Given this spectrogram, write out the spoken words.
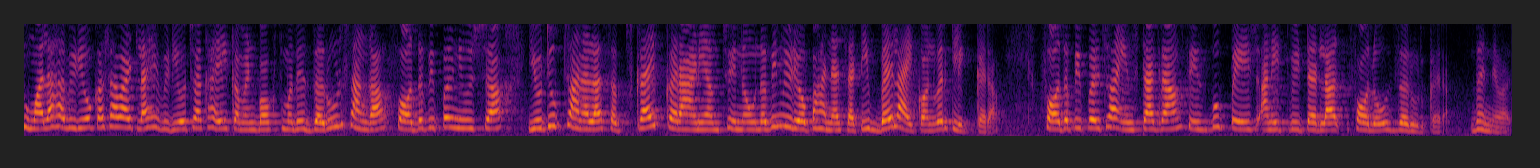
तुम्हाला हा व्हिडिओ कसा वाटला हे व्हिडिओच्या खालील कमेंट बॉक्समध्ये जरूर सांगा. फॉर द पीपल न्यूजच्या यूट्यूब चॅनलला सबस्क्राईब करा आणि आमचे नवनवीन व्हिडिओ पाहण्यासाठी बेल आयकॉनवर क्लिक करा. फॉर द पीपलच्या इंस्टाग्राम फेसबुक पेज आणि ट्विटरला फॉलो जरूर करा. धन्यवाद.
